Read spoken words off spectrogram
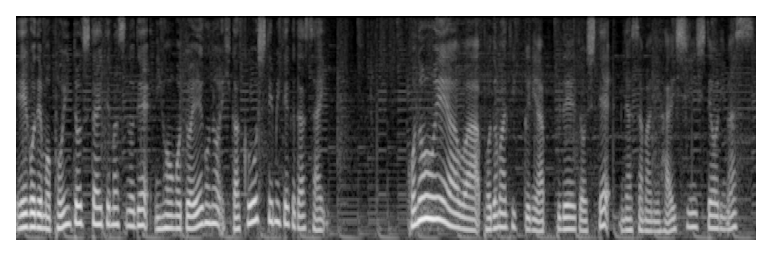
英語でもポイントを伝えてますので、日本語と英語の比較をしてみてください。このオンエアはポドマティックにアップデートして皆様に配信しております。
